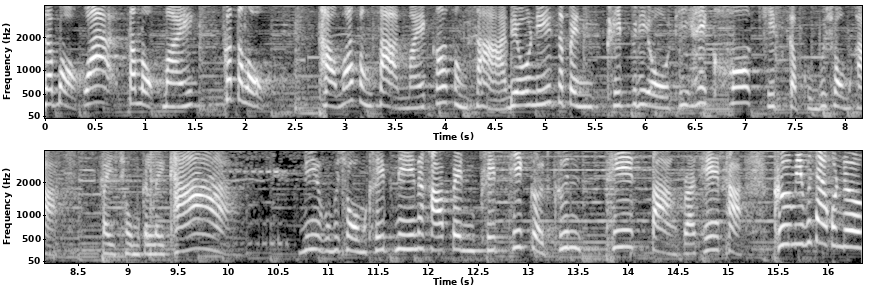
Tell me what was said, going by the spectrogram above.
จะบอกว่าตลกไหมก็ตลก ถามว่าสงสารไหมก็สงสาร เดี๋ยววันนี้จะเป็นคลิปวิดีโอที่ให้ข้อคิดกับคุณผู้ชมค่ะ ไปชมกันเลยค่ะ นี่คุณผู้ชมคลิปนี้นะคะเป็นคลิปที่เกิดขึ้นที่ต่างประเทศค่ะ คือมีผู้ชายคนหนึ่ง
